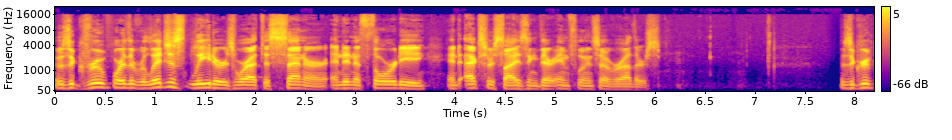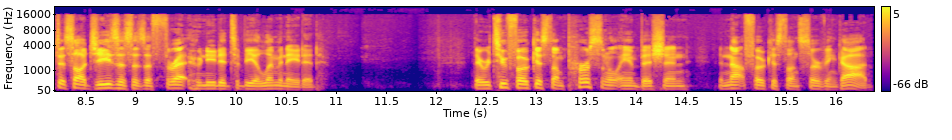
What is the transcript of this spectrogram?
It was a group where the religious leaders were at the center and in authority and exercising their influence over others. It was a group that saw Jesus as a threat who needed to be eliminated. They were too focused on personal ambition and not focused on serving God.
